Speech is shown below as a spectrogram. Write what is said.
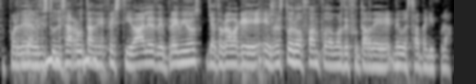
Después de, esa ruta de festivales, de premios, ya tocaba que el resto de los fans podamos disfrutar de, vuestra película.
